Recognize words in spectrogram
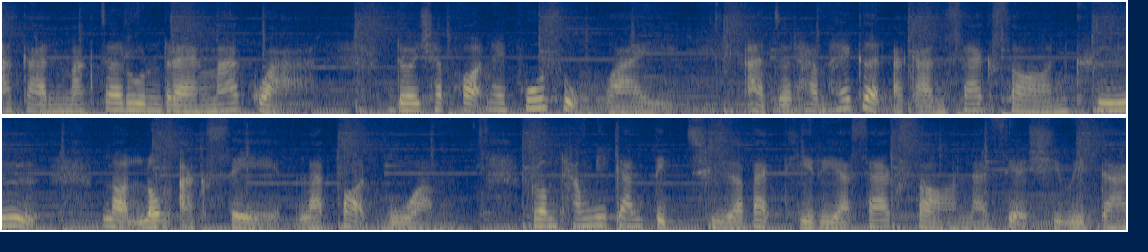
อาการมักจะรุนแรงมากกว่า โดยเฉพาะในผู้สูงวัย อาจจะทำให้เกิดอาการแทรกซ้อนคือ หลอดลมอักเสบและปอดบวม รวมทั้งมีการติดเชื้อแบคทีเรียแทรกซ้อนและเสียชีวิตได้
